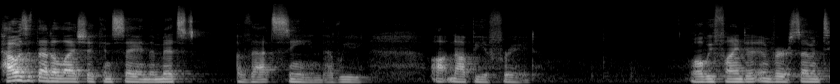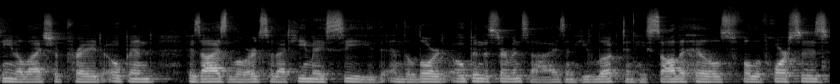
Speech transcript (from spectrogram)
How is it that Elisha can say in the midst of that scene that we ought not be afraid? Well, we find it in verse 17. Elisha prayed, opened his eyes, Lord, so that he may see. And the Lord opened the servant's eyes, and he looked, and he saw the hills full of horses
